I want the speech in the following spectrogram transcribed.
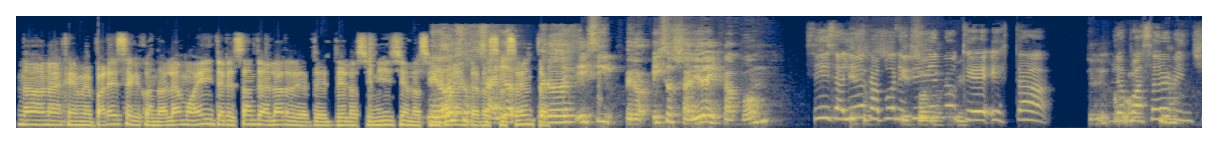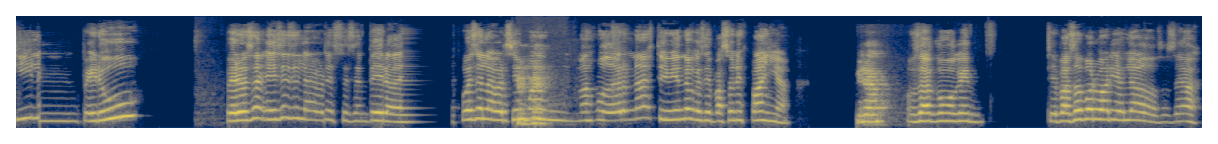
No, no, es que me parece que cuando hablamos es interesante hablar de, de- de los inicios en los Pero 50, eso en los salió, 60. pero, sí, pero eso salió de Japón. Sí, salió de Japón. Estoy eso- viendo que está. Lo pasaron en Chile, en Perú. Pero esa, esa es la versión sesentera. Después en la versión más, más moderna estoy viendo que se pasó en España. Mira, O sea, como que se pasó por varios lados. O sea,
